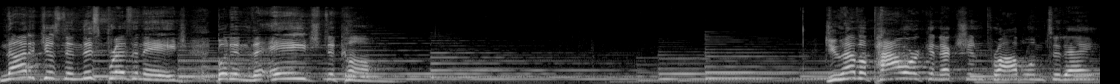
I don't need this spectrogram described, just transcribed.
not just in this present age, but in the age to come. Do you have a power connection problem today?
